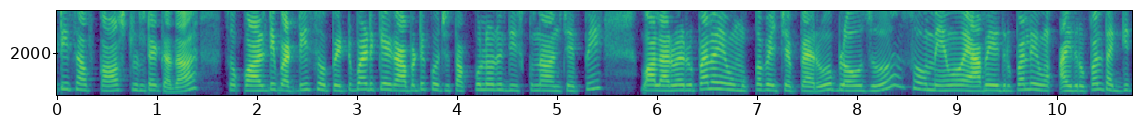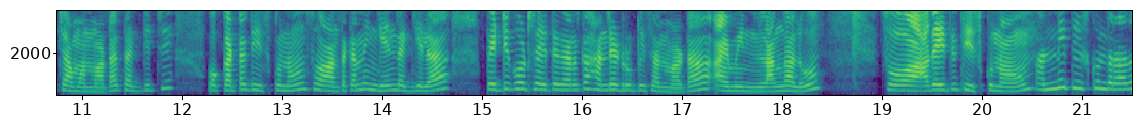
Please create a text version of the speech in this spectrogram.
వెరైటీస్ ఆఫ్ కాస్ట్ ఉంటాయి కదా. సో క్వాలిటీ బట్టి సో పెట్టుబడికే కాబట్టి కొంచెం తక్కువలోనే తీసుకుందాం అని చెప్పి వాళ్ళు అరవై రూపాయలు ఏమో ముక్క పెట్టి చెప్పారు బ్లౌజు. సో మేము యాభై ఐదు రూపాయలు ఏమో ఐదు రూపాయలు తగ్గించామన్నమాట తగ్గించి ఒక కట్ట తీసుకున్నాం. సో అంతకన్నా ఇంకేం తగ్గిలా. పెట్టికోట్స్ అయితే కనుక హండ్రెడ్ రూపీస్ అనమాట ఐ మీన్ లంగాలు. సో అదైతే తీసుకున్నాం. అన్నీ తీసుకున్న తర్వాత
